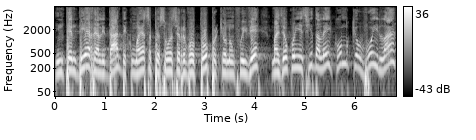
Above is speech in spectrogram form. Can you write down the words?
entender a realidade, como essa pessoa se revoltou porque eu não fui ver, mas eu conheci da lei, como que eu vou ir lá,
